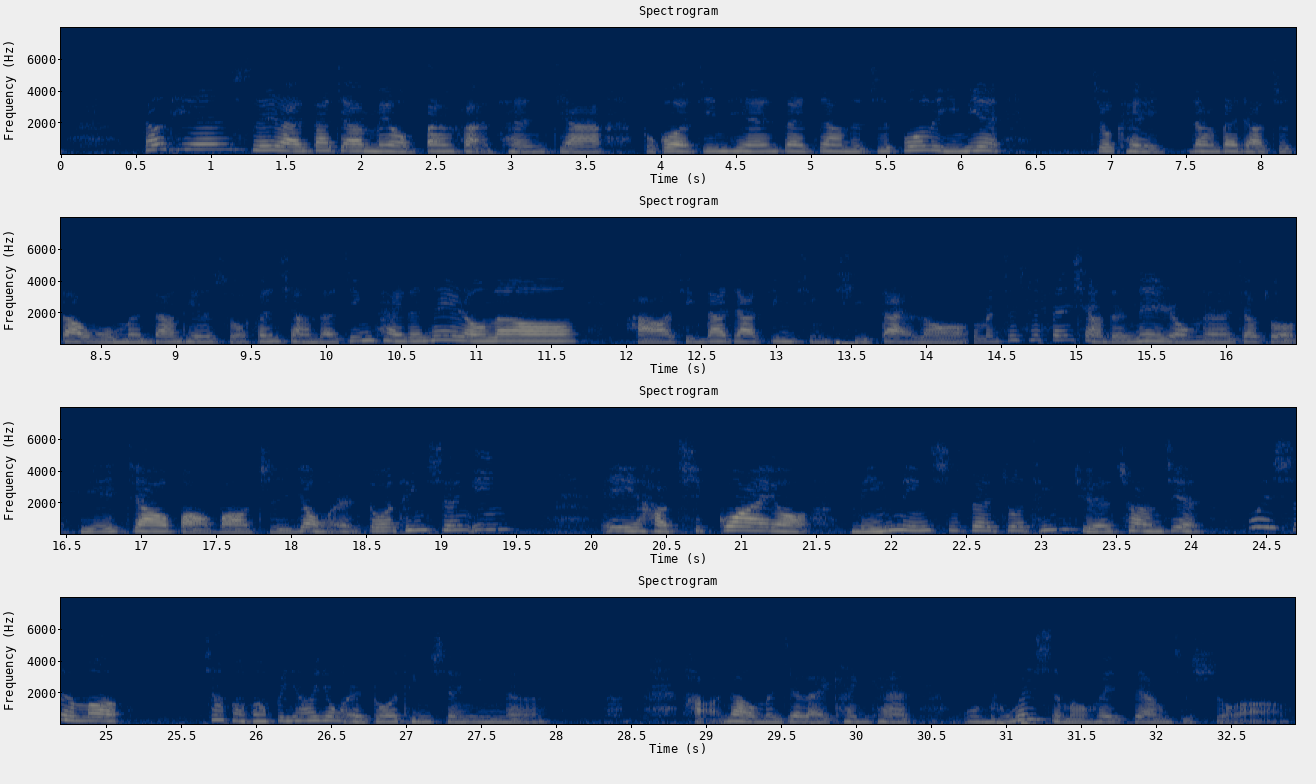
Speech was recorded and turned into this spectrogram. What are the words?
当天虽然大家没有办法参加，不过今天在这样的直播里面，就可以让大家知道我们当天所分享的精彩的内容了哦。好，请大家敬请期待喽。我们这次分享的内容呢，叫做别教宝宝只用耳朵听声音。诶，好奇怪哦，明明是在做听觉创建，为什么叫宝宝不要用耳朵听声音呢？好，那我们就来看看我们为什么会这样子说。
